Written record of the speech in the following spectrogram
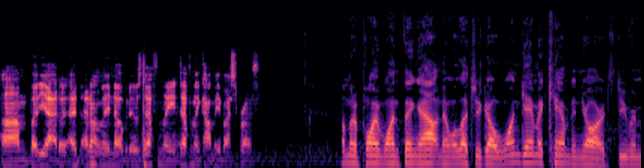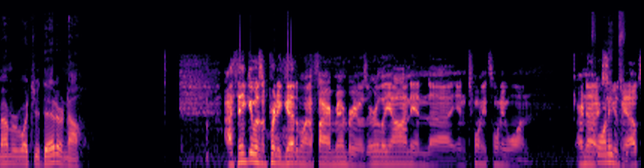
um, but yeah, I, I, don't really know, but it was definitely definitely caught me by surprise. I'm going to point one thing out, and then we'll let you go. One game at Camden Yards. Do you remember what you did or no? I think it was a pretty good one, if I remember. It was early on in uh, in 2021, or no, 20... excuse me, that was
